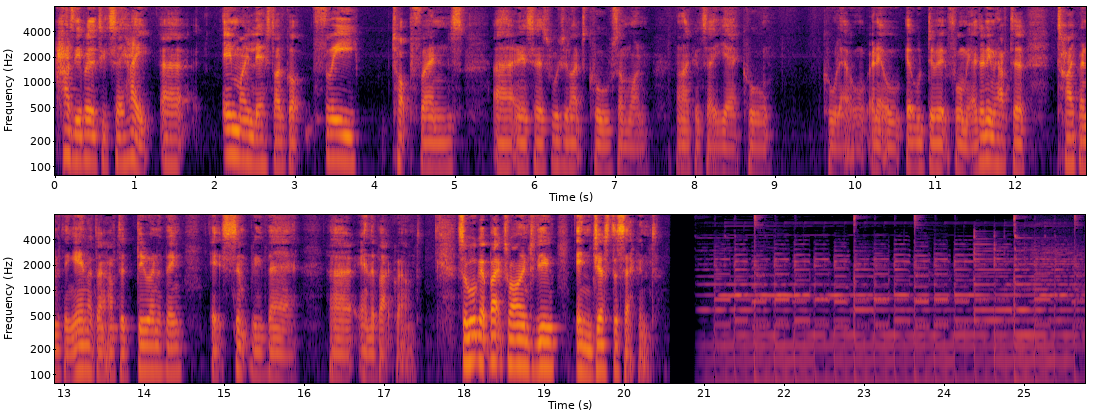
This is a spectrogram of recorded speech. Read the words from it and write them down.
has the ability to say, hey, uh, in my list, I've got three top friends, uh, and it says, would you like to call someone? And I can say, yeah, cool call out and it'll it will do it for me. I don't even have to type anything in. I don't have to do anything. It's simply there uh, in the background. So we'll get back to our interview in just a second.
